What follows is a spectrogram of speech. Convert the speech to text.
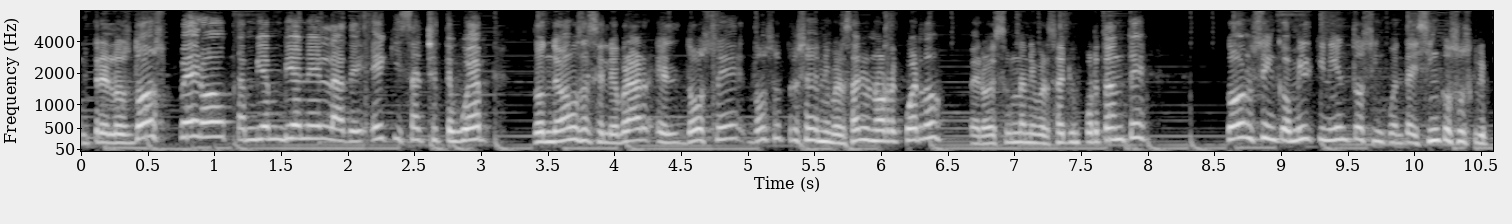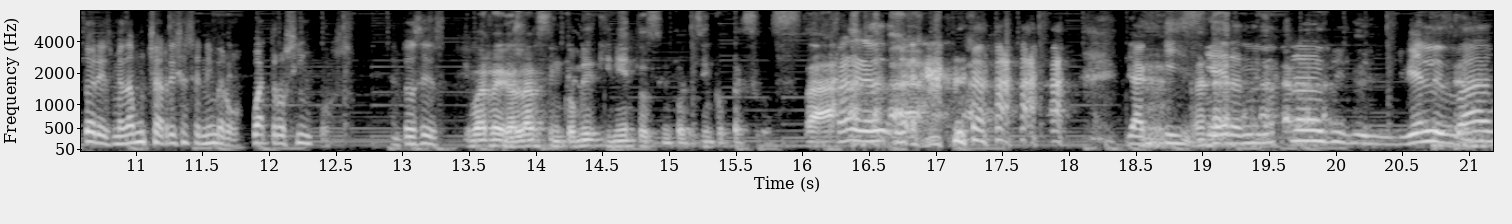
entre los dos, pero también viene la de XHT Web, donde vamos a celebrar el 12, 12 o 13 aniversario, no recuerdo, pero es un aniversario importante con 5.555 suscriptores. Me da mucha risa ese número, 4 5. Entonces. Y va a regalar 5.555 pesos. ya quisieran. bien les va.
